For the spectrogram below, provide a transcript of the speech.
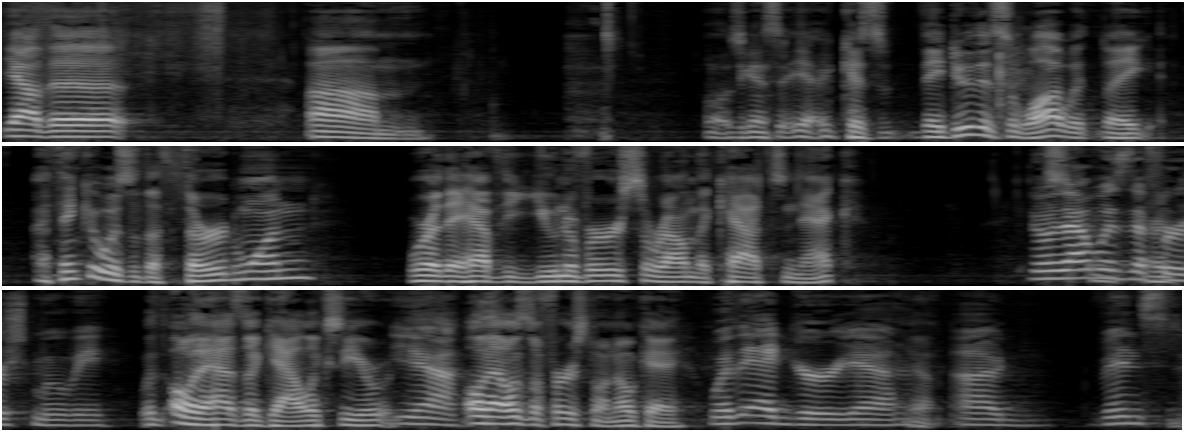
yeah, the um, what was I gonna say? Yeah, because they do this a lot with like I think it was the third one where they have the universe around the cat's neck. No, that was the first movie With, oh, it has the galaxy. Or, Yeah. Oh, that was the first one. Okay. with Edgar. Yeah, Yeah. Uh, Vince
